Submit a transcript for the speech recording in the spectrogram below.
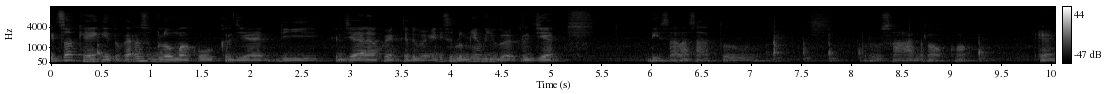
it's okay gitu karena sebelum aku kerja di kerjaan aku yang kedua ini sebelumnya aku juga kerja di salah satu perusahaan rokok ya.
